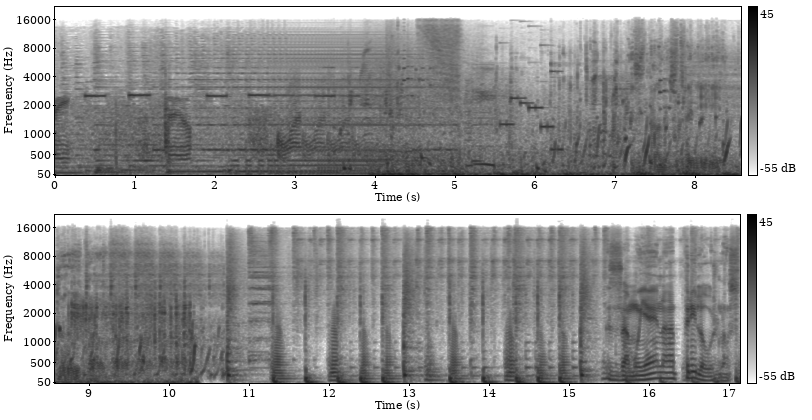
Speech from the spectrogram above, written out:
Three, two, one. Zamujena priložnost.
